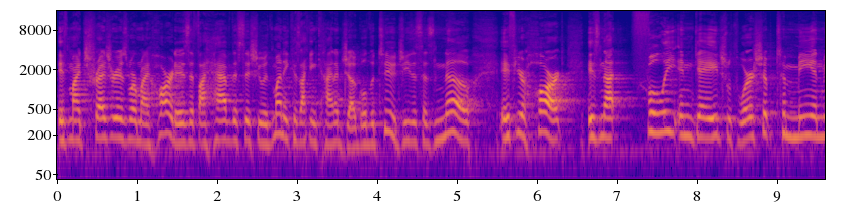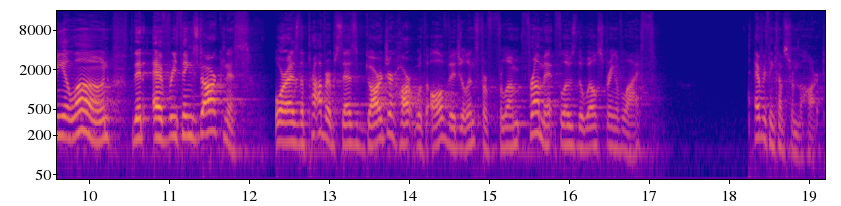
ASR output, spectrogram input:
if my treasure is where my heart is, if I have this issue with money, because I can kind of juggle the two. Jesus says, No, if your heart is not fully engaged with worship to me and me alone, then everything's darkness. Or as the proverb says, guard your heart with all vigilance, for from it flows the wellspring of life. Everything comes from the heart.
